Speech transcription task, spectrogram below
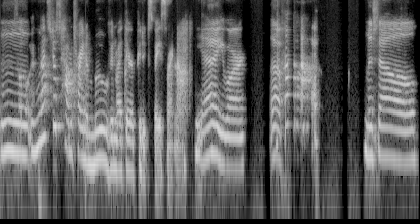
Mm-hmm. So that's just how I'm trying to move in my therapeutic space right now. Yeah, you are. Michelle,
